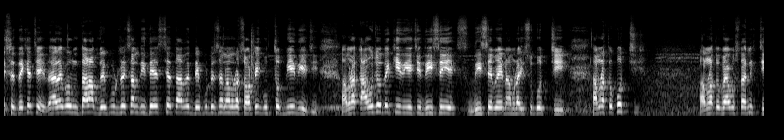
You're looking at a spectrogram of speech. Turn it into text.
এসে দেখেছে তার এবং তারা ডেপুটেশন দিতে এসছে তাদের ডেপুটেশন আমরা সঠিক উত্তর দিয়ে দিয়েছি। আমরা কাগজও দেখিয়ে দিয়েছি ডি সিক্স ডি সেভেন আমরা ইস্যু করছি। আমরা তো করছি। আমরা তো ব্যবস্থা নিচ্ছি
